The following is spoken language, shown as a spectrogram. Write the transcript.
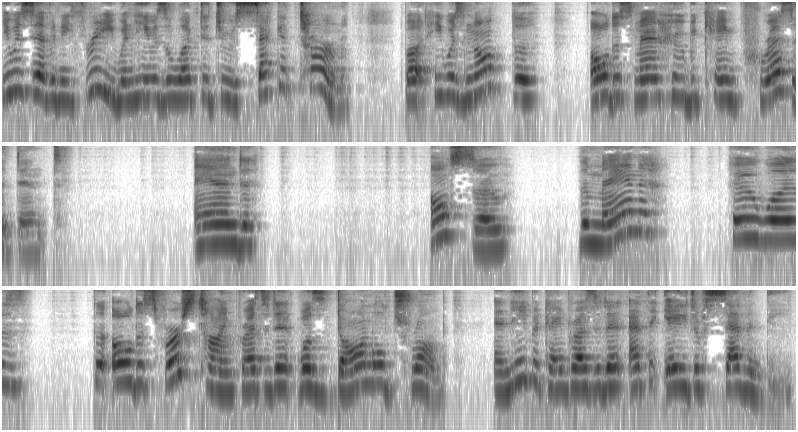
He was 73 when he was elected to his second term, but he was not the oldest man who became president. And also, the man who was the oldest first time president was Donald Trump, and he became president at the age of 70.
